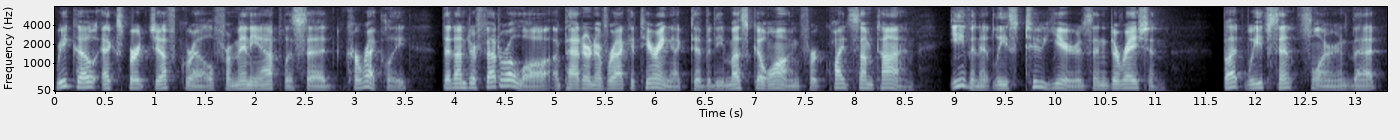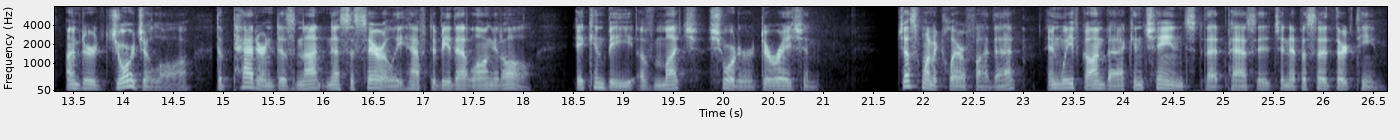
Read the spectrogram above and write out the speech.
RICO expert Jeff Grell from Minneapolis said, correctly, that under federal law, a pattern of racketeering activity must go on for quite some time, even at least two years in duration. But we've since learned that under Georgia law, the pattern does not necessarily have to be that long at all. It can be of much shorter duration. Just want to clarify that, and we've gone back and changed that passage in episode 13.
